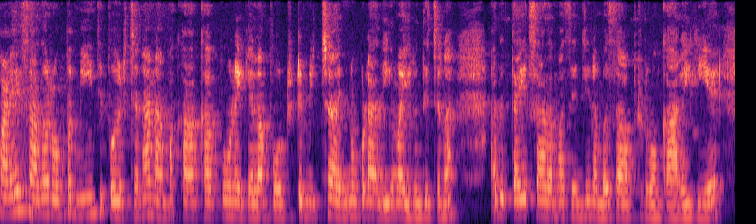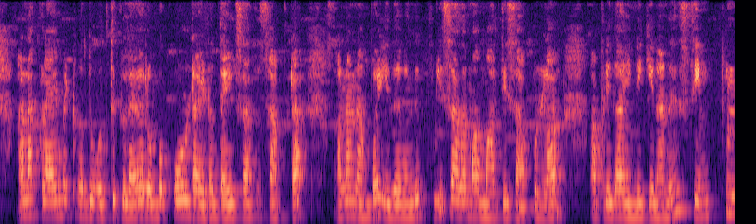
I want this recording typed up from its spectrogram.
பழைய சாதம் ரொம்ப மீந்து போயிடுச்சுன்னா நம்ம காக்கா பூனைக்கெல்லாம் போட்டுட்டு மிச்சம் இன்னும் கூட அதிகமாக இருந்துச்சுன்னா அது தயிர் சாதமாக செஞ்சு நம்ம சாப்பிட்டுடுவோம் காலையிலேயே. ஆனால் கிளைமேட் வந்து ஒத்துக்கல. ரொம்ப கோல்டாகிடும் தயிர் சாதம் சாப்பிட்டா. ஆனால் நம்ம இதை வந்து புளி சாதமாக மாற்றி சாப்பிட்லாம். அப்படி தான் இன்றைக்கி நான் சிம்பிள்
